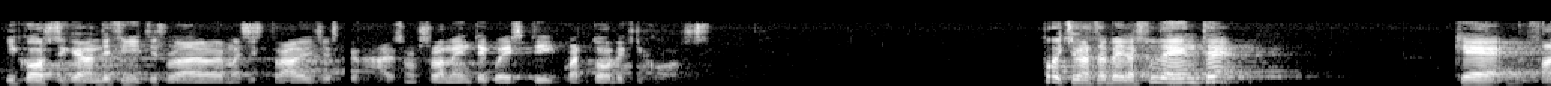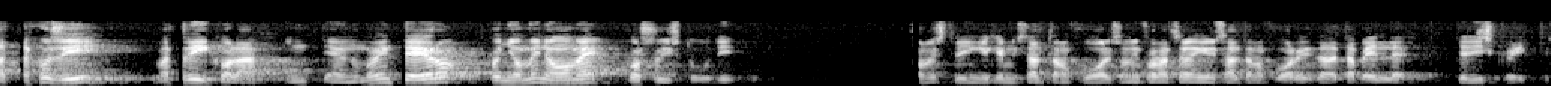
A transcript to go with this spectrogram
i corsi che erano definiti sulla magistrale gestionale, sono solamente questi 14 corsi. Poi c'è una tabella studente che è fatta così, matricola è un numero intero, cognome e nome, corso di studi. Sono le stringhe che mi saltano fuori, sono informazioni che mi saltano fuori dalle tabelle degli iscritti.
